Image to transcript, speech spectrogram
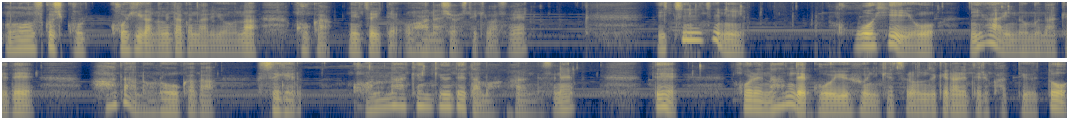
もう少しコーヒーが飲みたくなるような効果についてお話をしていきますね。1日にコーヒーを2杯飲むだけで肌の老化が防げる。こんな研究データもあるんですね。で、これなんでこういうふうに結論付けられてるかっていうと、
